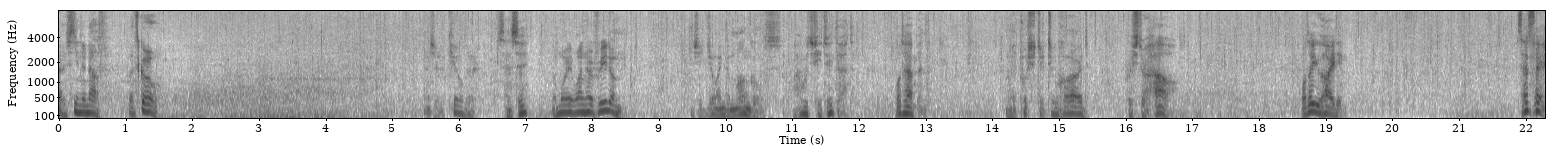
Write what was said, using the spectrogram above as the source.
I've seen enough. Let's go. I should have killed her. Sensei? Tomoe won her freedom. She joined the Mongols. Why would she do that? What happened? I pushed her too hard. Pushed her how? What are you hiding? Sensei!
